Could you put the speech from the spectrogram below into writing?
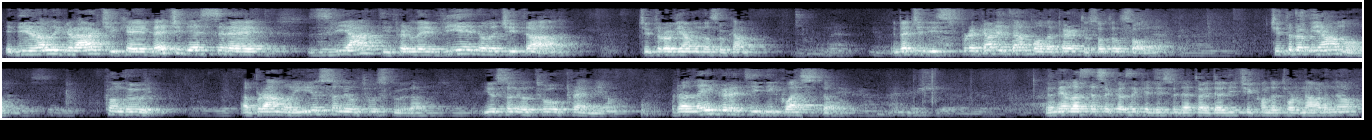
e di rallegrarci che invece di essere sviati per le vie della città, ci troviamo nel suo campo. Invece di sprecare tempo all'aperto sotto il sole, ci troviamo con Lui Abramo, io sono il tuo scudo, io sono il tuo premio, rallegrati di questo. Non è la stessa cosa che Gesù ha detto ai dodici quando tornarono,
